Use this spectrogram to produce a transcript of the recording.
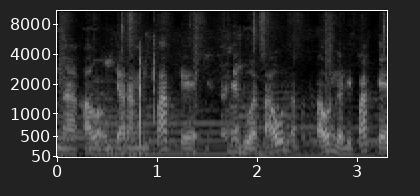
Nah kalau hmm. jarang dipakai, misalnya dua tahun atau tahun nggak dipakai,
